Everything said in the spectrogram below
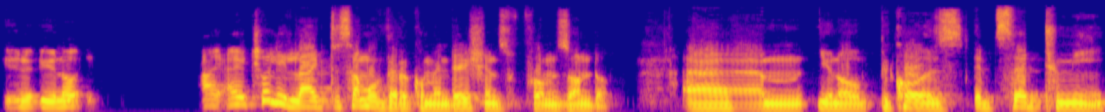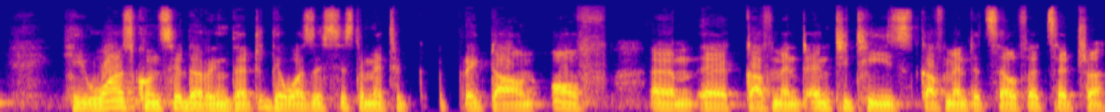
you know, I, actually liked some of the recommendations from Zondo, um, you know, because it said to me he was considering that there was a systematic breakdown of um, uh, government entities, government itself, etc.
